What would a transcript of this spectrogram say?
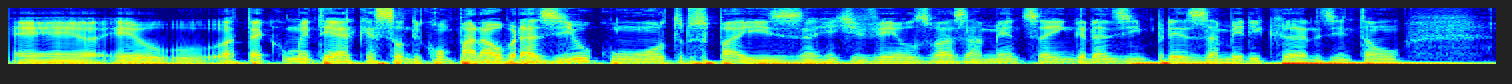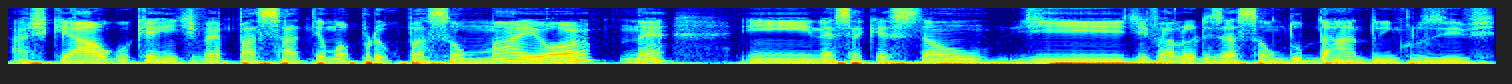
é, eu até comentei a questão de comparar o Brasil com outros países. A gente vê os vazamentos aí em grandes empresas americanas. Então, acho que é algo que a gente vai passar a ter uma preocupação maior né, em, nessa questão de, de valorização do dado, inclusive.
